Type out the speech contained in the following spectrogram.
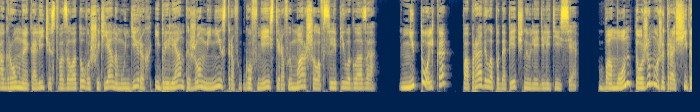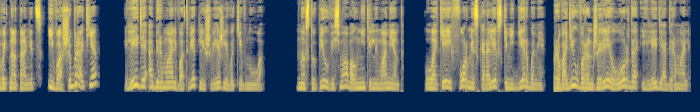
Огромное количество золотого шитья на мундирах и бриллианты жен министров, гофмейстеров и маршалов слепило глаза. «Не только!» – поправила подопечную леди Летисия. «Бамон тоже может рассчитывать на танец, и ваши братья!» Леди Абермаль в ответ лишь вежливо кивнула. Наступил весьма волнительный момент. Лакей в форме с королевскими гербами проводил в оранжерею лорда и леди Абермаль.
